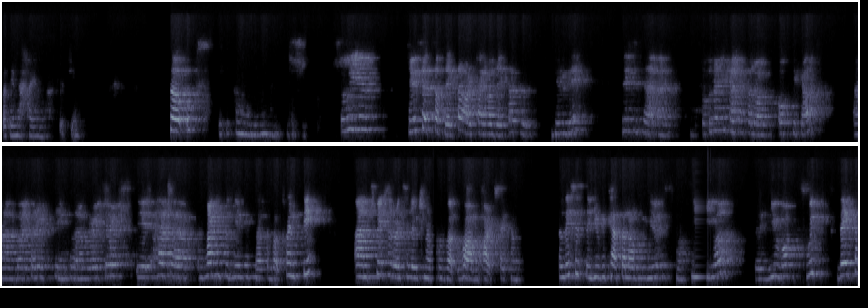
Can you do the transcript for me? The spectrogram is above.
but in a higher mass regime. So, oops, so we use two sets of data, archival data to do this. This is a, a photometric catalog optical uh, by Paris collaborators. It has a magnitude limit of about 20 and spatial resolution of about one arc second. And this is the UV catalog we use from FIVA, the UVOT with data.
